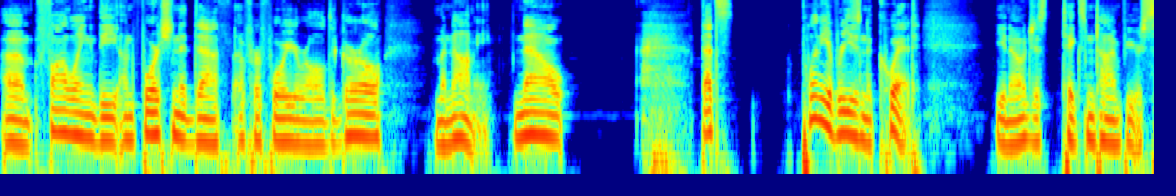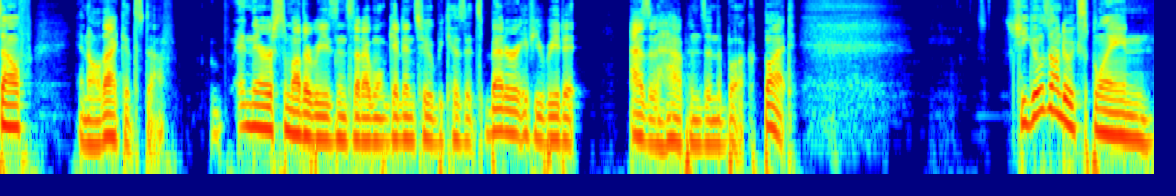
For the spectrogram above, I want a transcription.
um, following the unfortunate death of her four year old girl, Manami. Now, that's plenty of reason to quit. You know, just take some time for yourself and all that good stuff. And there are some other reasons that I won't get into because it's better if you read it as it happens in the book. But she goes on to explain,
